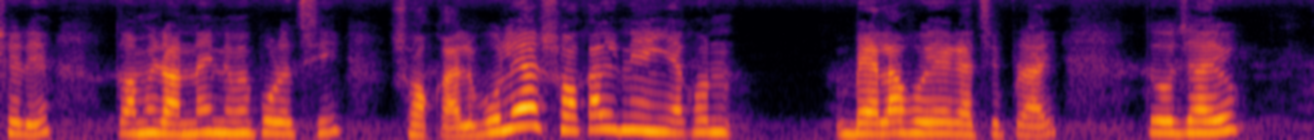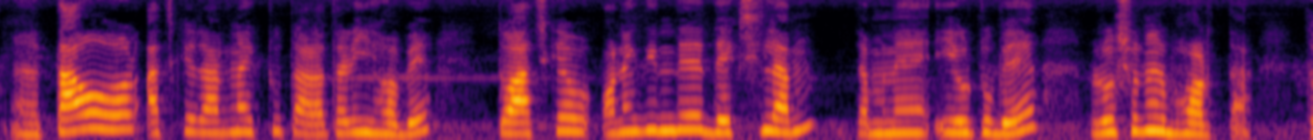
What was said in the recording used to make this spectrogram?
সেরে তো আমি রান্নায় নেমে পড়েছি। সকাল বলে আর সকাল নেই, এখন বেলা হয়ে গেছে প্রায়। তো যাই হোক তাও আজকে রান্না একটু তাড়াতাড়ি হবে। তো আজকে অনেক দিন ধরে দেখছিলাম, তার মানে ইউটিউবে রসুনের ভর্তা। তো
